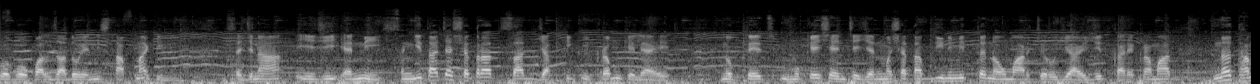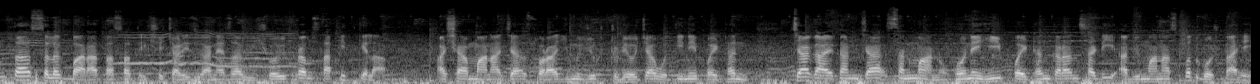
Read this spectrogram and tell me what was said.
व गोपाल जाधव यांनी स्थापना केली. सजना एजी यांनी संगीताच्या क्षेत्रात सात जागतिक विक्रम केले आहेत. नुकतेच मुकेश यांचे जन्मशताब्दी निमित्त नऊ मार्च रोजी आयोजित कार्यक्रमात न थांबता सलग बारा तासात एकशे चाळीस गाण्याचा विश्वविक्रम स्थापित केला. अशा मानाच्या स्वराज म्युझिक स्टुडिओच्या वतीने पैठणच्या गायकांचा सन्मान होणे ही पैठणकरांसाठी अभिमानास्पद गोष्ट आहे.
